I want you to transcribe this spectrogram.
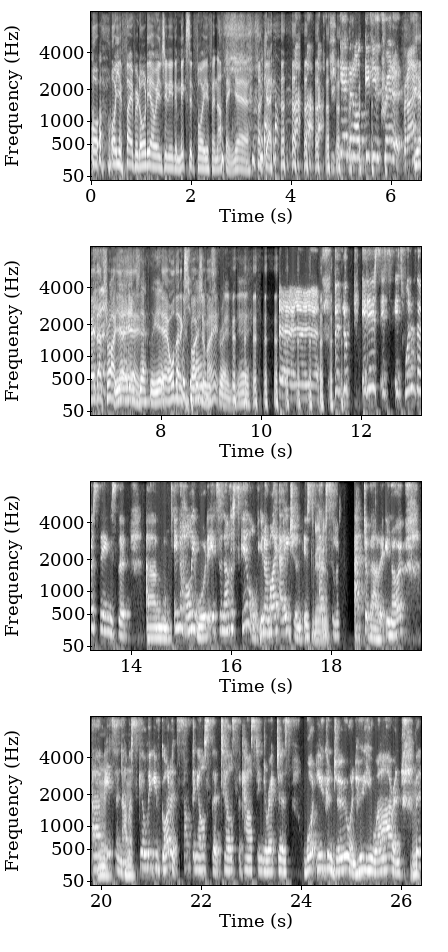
or, or your favourite audio engineer to mix it for you for nothing. Yeah. Okay. yeah, but I'll give you the credit, right? yeah, that's right. Yeah, yeah, exactly. Yeah, Yeah, all that Put your exposure, name on the mate. screen. Yeah. yeah, yeah, yeah. But look, it is. It's it's one of those things that um, in Hollywood, it's another skill. You know, my agent is Yeah. absolutely apt about it. You know, um, Mm, it's another skill that you've got. It's something else that tells the casting directors what you can do and who you are. And Mm. but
